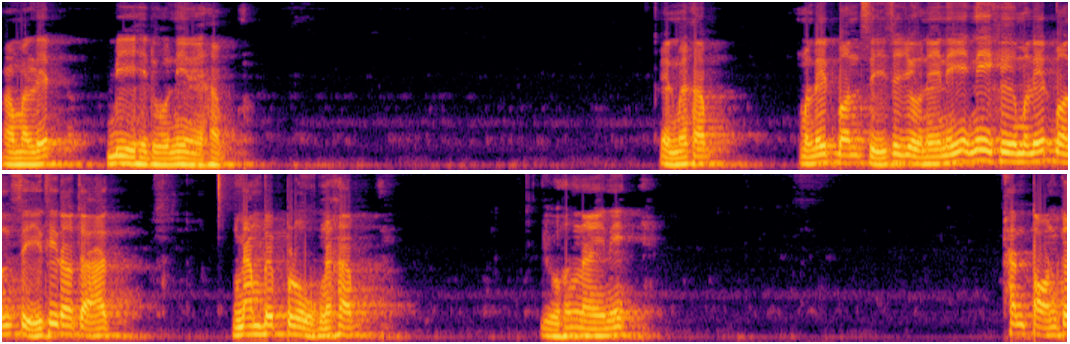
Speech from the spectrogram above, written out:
เอามาเล็ดบี้ให้ดูนี่เลยครับ เห็นไหมครับเมล็ดบอลสีจะอยู่ในนี้ นี่คือเมล็ดบอลสีที่เราจะนำไปปลูกนะครับ อยู่ข้างในนี้ ขั้นตอนก็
